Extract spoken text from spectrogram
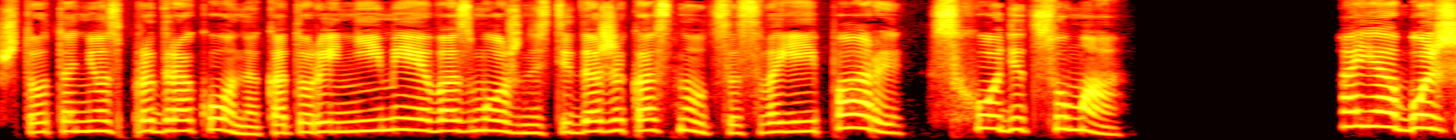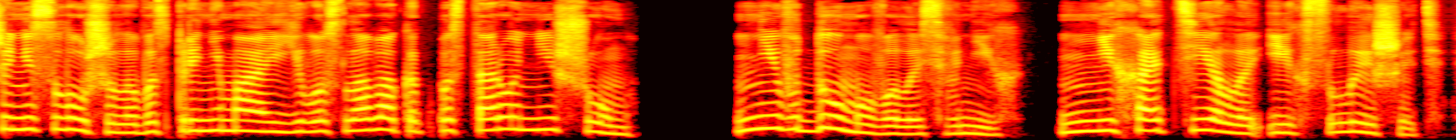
Что-то нес про дракона, который, не имея возможности даже коснуться своей пары, сходит с ума. А я больше не слушала, воспринимая его слова как посторонний шум, не вдумывалась в них, не хотела их слышать.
